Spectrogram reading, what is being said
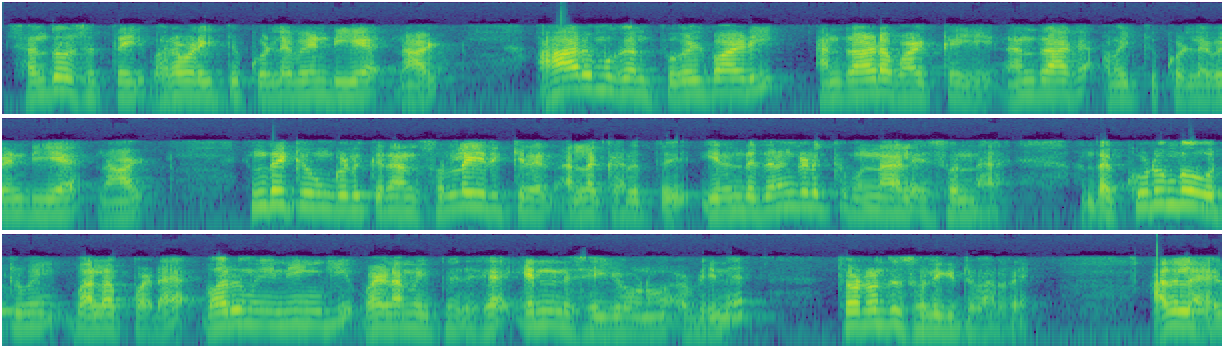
சந்தோஷத்தை வரவழைத்துக் கொள்ள வேண்டிய நாள். ஆறுமுகன் புகழ்பாடி அன்றாட வாழ்க்கையை நன்றாக அமைத்துக் கொள்ள வேண்டிய நாள். இன்றைக்கு உங்களுக்கு நான் சொல்ல இருக்கிற நல்ல கருத்து. இரண்டு தினங்களுக்கு முன்னாலே சொன்ன அந்த குடும்ப ஒற்றுமை பலப்பட வறுமை நீங்கி வளமை பெருக என்ன செய்யணும் அப்படின்னு தொடர்ந்து சொல்லிக்கிட்டு வர்றேன். அதில்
